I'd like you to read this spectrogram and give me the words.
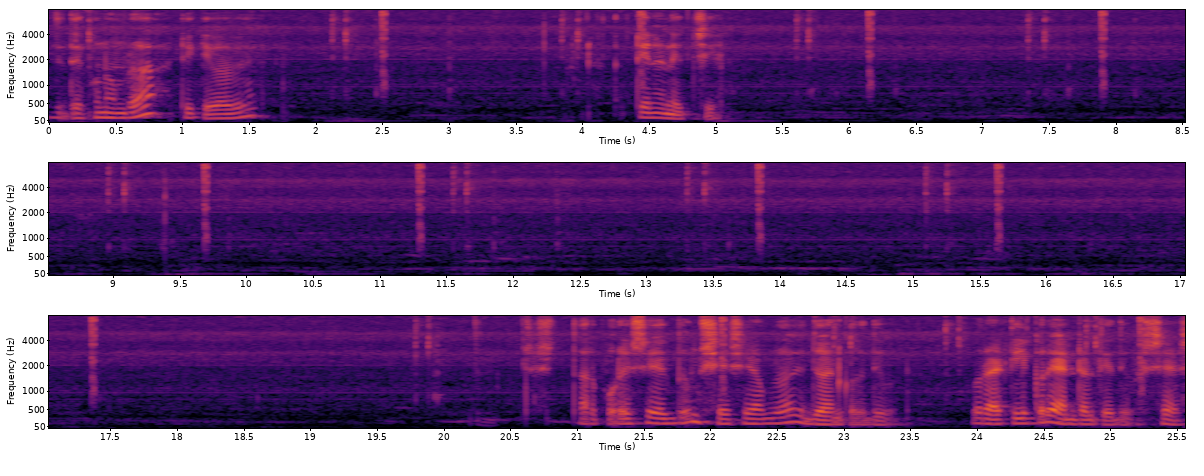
যে দেখুন আমরা ঠিক এভাবে টেনে নিচ্ছি। তারপরে সে একদম শেষে আমরা জয়েন করে দেব। রাইট ক্লিক করে এন্টার দিয়ে দেব। শেষ।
